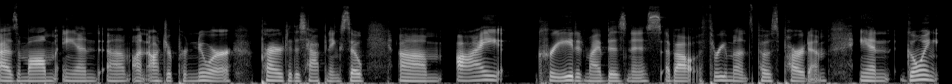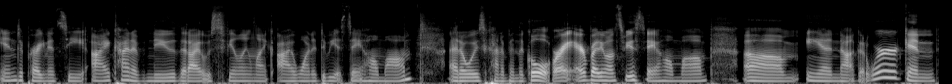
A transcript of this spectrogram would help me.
as a mom and um, an entrepreneur prior to this happening. So um, I created my business about three months postpartum. And going into pregnancy, I kind of knew that I was feeling like I wanted to be a stay at home mom. I'd always kind of been the goal, right? Everybody wants to be a stay at home mom um, and not go to work. And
